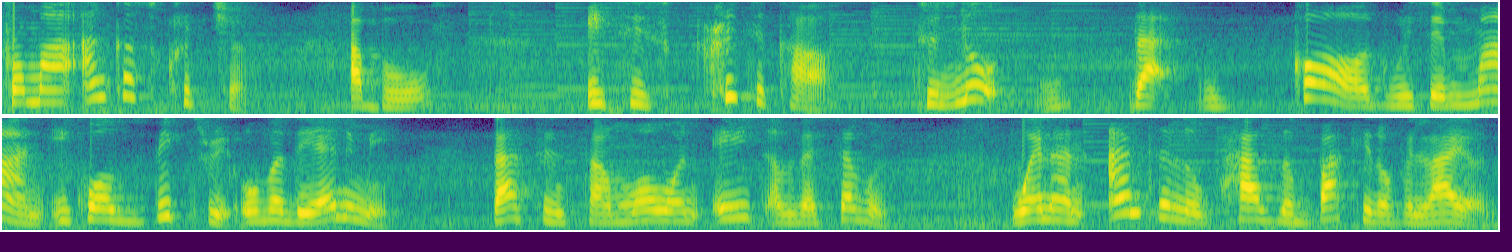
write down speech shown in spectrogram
From our anchor scripture, above, it is critical to note that God with a man equals victory over the enemy. That's in Psalm 118 and verse 7. When an antelope has the backing of a lion,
